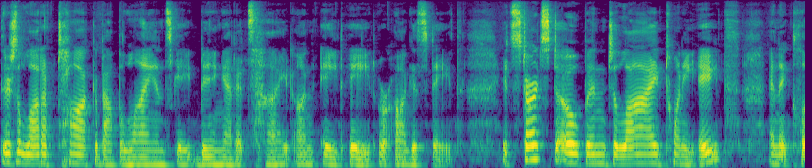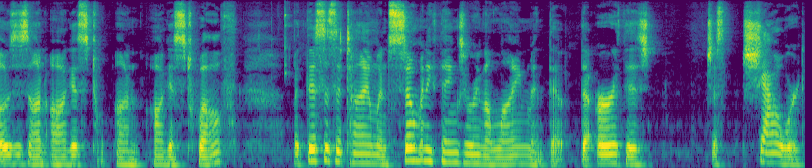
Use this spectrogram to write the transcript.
there's a lot of talk about the Lion's Gate being at its height on 8 8 or August 8th. It starts to open July 28th and it closes on August on August 12th. But this is a time when so many things are in alignment that the earth is just showered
